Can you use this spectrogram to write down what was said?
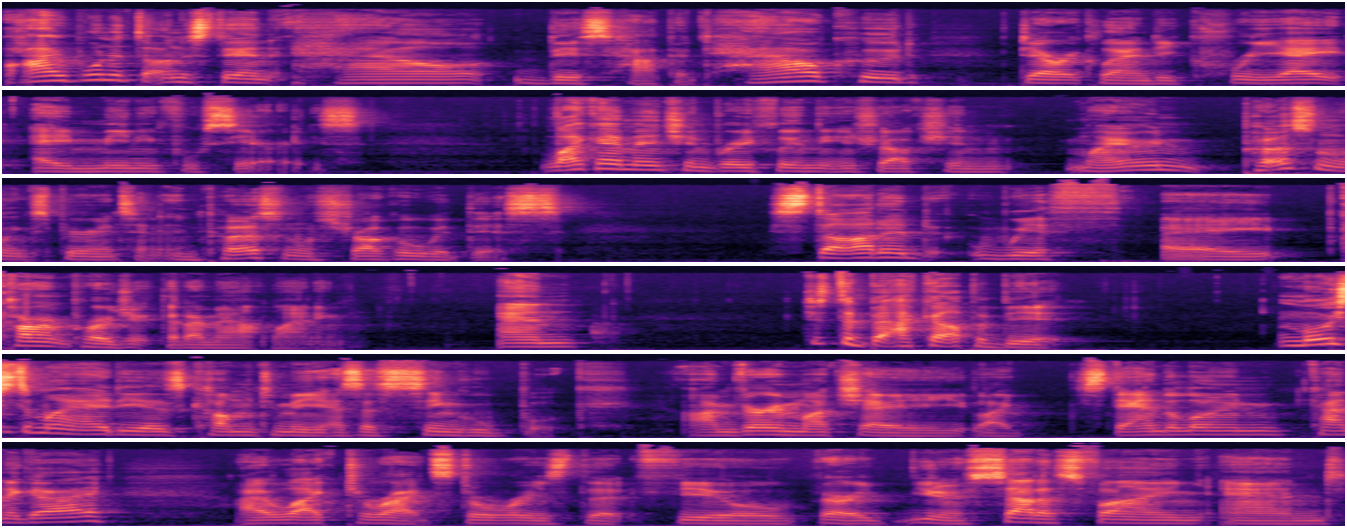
I wanted to understand how this happened. How could Derek Landy create a meaningful series? Like I mentioned briefly in the introduction, my own personal experience and personal struggle with this started with a current project that I'm outlining. And just to back up a bit, most of my ideas come to me as a single book. I'm very much a like standalone kind of guy. I like to write stories that feel very you know satisfying and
